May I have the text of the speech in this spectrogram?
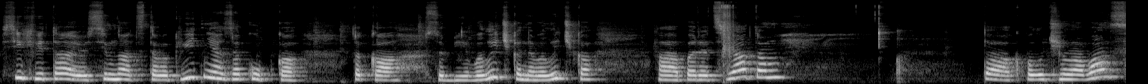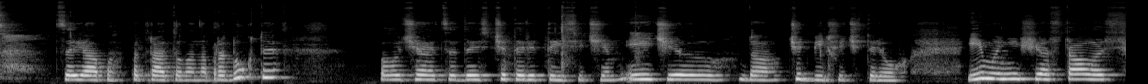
Всіх вітаю 17 квітня. Закупка така собі величка, невеличка перед святом. Так, отримала аванс. Це я потратила на продукти. Получається десь 4 тисячі. І да, чуть більше 4. І мені ще осталось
